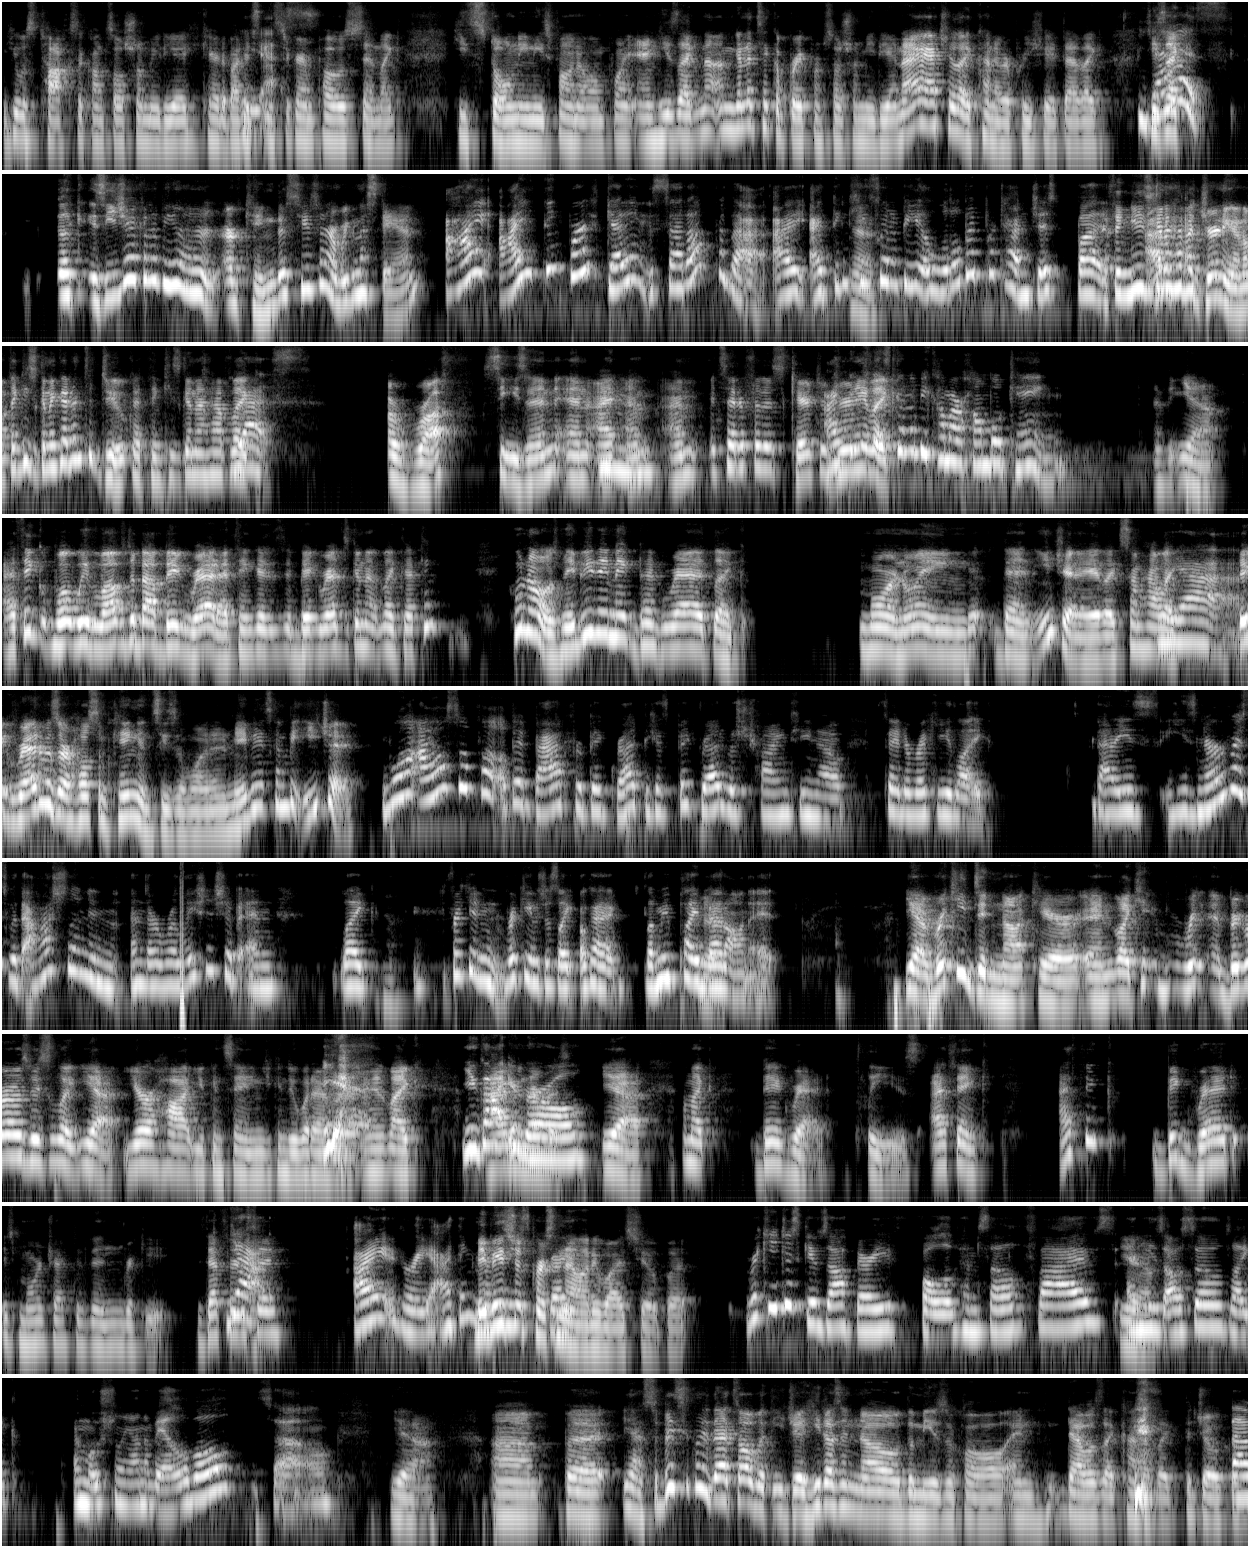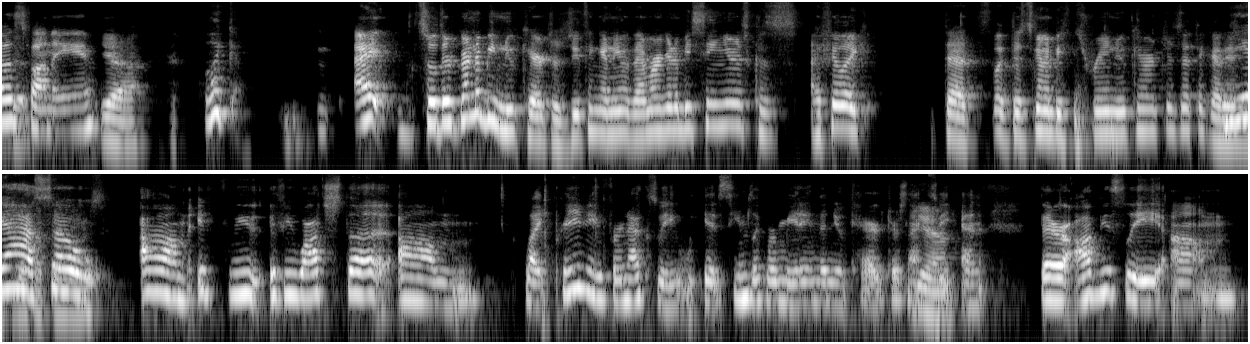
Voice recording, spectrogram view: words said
he was toxic on social media. He cared about his Yes. Instagram posts and like he stole Nini's phone at one point and he's like, no, I'm gonna take a break from social media. And I actually like kind of appreciate that. Like He's yes. like- like is EJ gonna be our, our king this season? Are we gonna stand? I I think we're getting set up for that. I I think Yeah. he's to be a little bit pretentious, but I think he's gonna have a journey. I don't think he's gonna get into Duke. I think he's gonna have like yes. A rough season, and I, Mhm. I'm I'm excited for this character I journey. think Like he's going to become our humble king. I think, yeah, I think what we loved about Big Red, I think is Big Red's gonna like. I think who knows? Maybe they make Big Red like more annoying than EJ. Like somehow, like yeah. Big Red was our wholesome king in season one, and maybe it's gonna be EJ. Well, I also felt a bit bad for Big Red because Big Red was trying to, you know, say to Ricky like that he's he's nervous with Ashlyn and, and their relationship and like freaking Ricky was just like, okay, let me play Yeah. bet on it. Yeah, Ricky did not care, and like he, and Big Red was basically like, "Yeah, you're hot, you can sing, you can do whatever," Yeah. and like You got I'm your nervous. girl. Yeah, I'm like Big Red, please. I think, I think Big Red is more attractive than Ricky. Is that fair Yeah, to say? I agree. I think Maybe it's Ricky's just great. personality wise too, but Ricky just gives off very full of himself vibes, Yeah. and he's also like emotionally unavailable. So yeah. Um, but yeah, so basically that's all with EJ. He doesn't know the musical, and that was like kind of like the joke. that was it. funny. Yeah, like I. So they're going to be new characters. Do you think any of them are going to be seniors? Because I feel like that's like there's going to be three new characters. I think I didn't. Yeah, look up their so- Um, if we if you watch the um like preview for next week, it seems like we're meeting the new characters next Yeah. week, and they're obviously um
